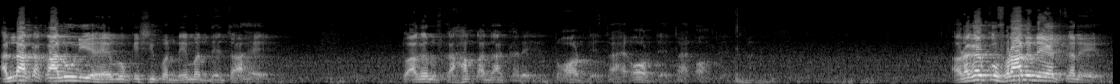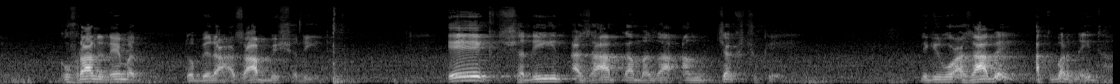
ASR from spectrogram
اللہ کا قانون یہ ہے، وہ کسی پر نعمت دیتا ہے تو اگر اس کا حق ادا کرے تو اور دیتا ہے، اور دیتا ہے، اور دیتا ہے۔ اور اگر کفران نعمت کرے، کفران نعمت، تو میرا عذاب بھی شدید ہے۔ ایک شدید عذاب کا مزہ ہم چکھ چکے ہیں، لیکن وہ عذاب اکبر نہیں تھا۔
